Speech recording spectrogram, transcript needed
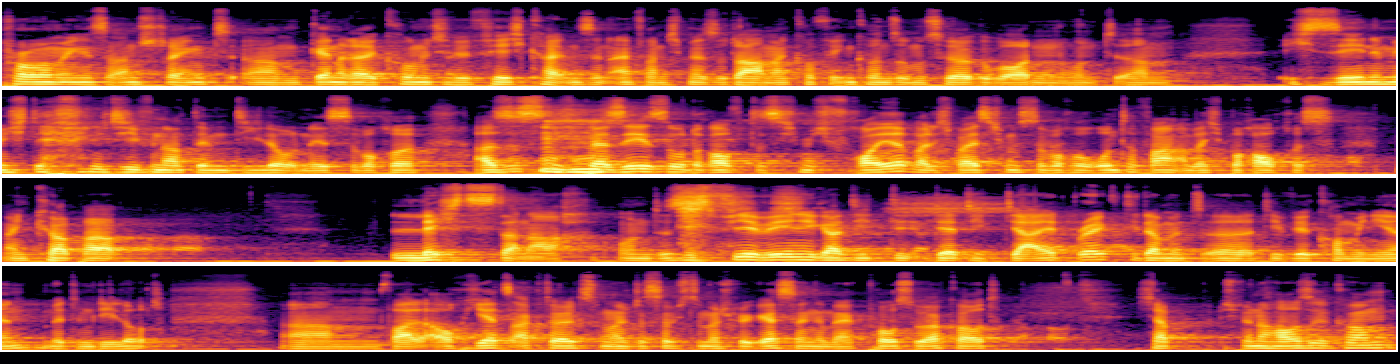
Programming ist anstrengend. Ähm, generell kognitive Fähigkeiten sind einfach nicht mehr so da. Mein Koffeinkonsum ist höher geworden und ähm, ich sehne mich definitiv nach dem Deload nächste Woche. Also es ist nicht mhm. per se so drauf, dass ich mich freue, weil ich weiß, ich muss eine Woche runterfahren, aber ich brauche es. Mein Körper lechzt danach und es ist viel weniger die, die, der die Diet Break, die damit, äh, die wir kombinieren mit dem Deload. Ähm, weil auch jetzt aktuell, zum Beispiel, das habe ich zum Beispiel gestern gemerkt, Post-Workout, ich, ich bin nach Hause gekommen,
